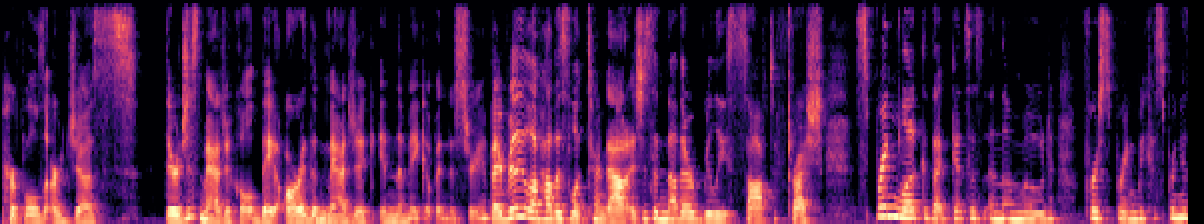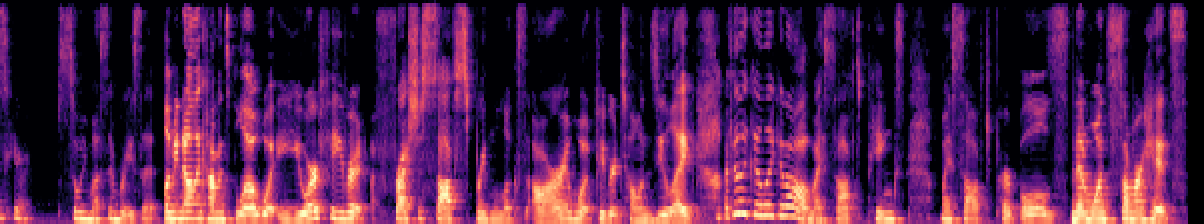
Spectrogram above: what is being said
purples are just they're just magical. They are the magic in the makeup industry. But I really love how this look turned out. It's just another really soft, fresh spring look that gets us in the mood for spring because spring is here so we must embrace it. Let me know in the comments below what your favorite fresh, soft spring looks are and what favorite tones you like. I feel like I like it all. My soft pinks, my soft purples. And then once summer hits,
